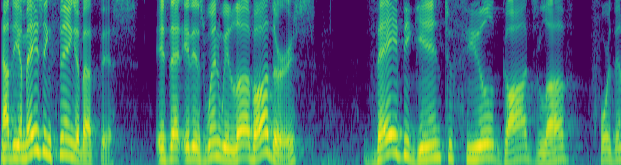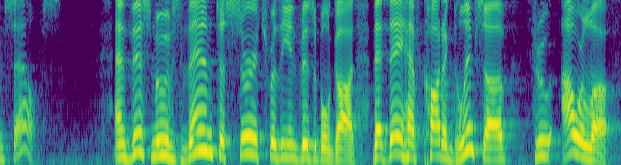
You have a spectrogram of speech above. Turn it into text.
Now the amazing thing about this is that it is when we love others they begin to feel God's love for themselves. And this moves them to search for the invisible God that they have caught a glimpse of through our love.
